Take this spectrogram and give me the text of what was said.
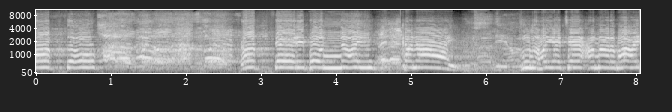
রক্ত। রক্তের বন্যায় কানাই খুন হয়েছে আমার ভাই।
